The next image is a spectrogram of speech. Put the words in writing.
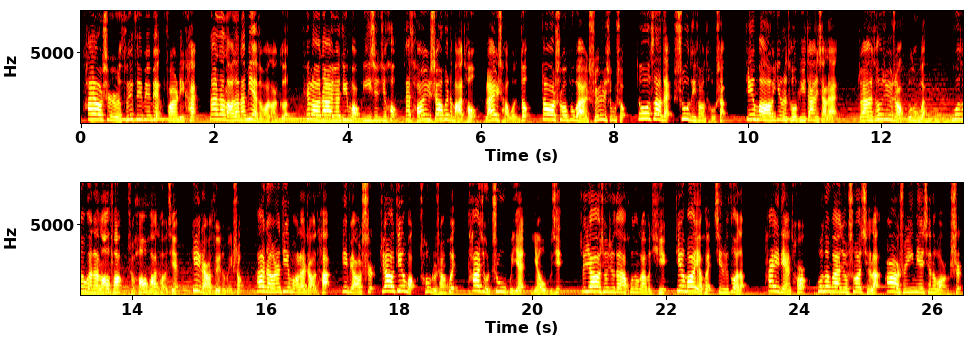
他要是随随便便放人离开，那他老大的面子往哪搁？崔老大约丁某一星期后在漕运商会的码头来一场文斗，到时候不管谁是凶手，都算在输的一方头上。丁某硬着头皮答应下来，转头去找胡总管。胡总管的牢房是豪华套间，一点罪都没受。他等着丁某来找他，并表示只要丁某冲出商会，他就知无不言，言无不尽。这要求就算胡总管不提，丁某也会尽力做到。他一点头，胡总管就说起了二十一年前的往事。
